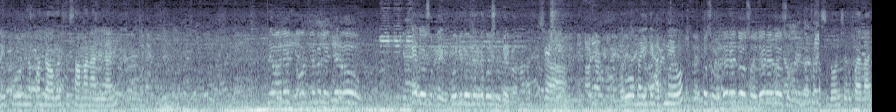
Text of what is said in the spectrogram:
ते पूर्ण पंधरा ऑगस्ट सामान आलेलं आहे. दो सौ रुपए का कोई भी लो इधर का दो सौ रुपए का अच्छा. और वो भाई के हाथ में है वो? दो सौ इधर है दो सौ इधर है दो सौ बस दोनशे रुपयाला आहे.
